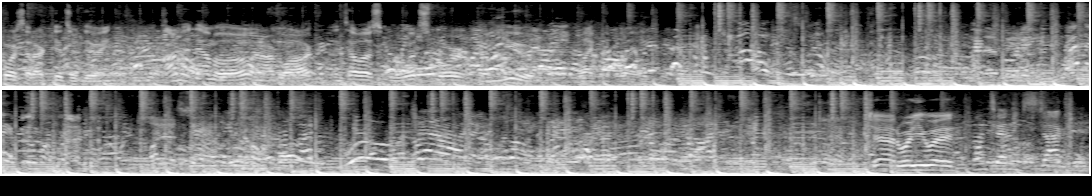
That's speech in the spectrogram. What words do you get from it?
sports that our kids are doing. Comment down below on our blog and tell us what sport you like to play. Chad, what do you weigh? 110 exactly.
